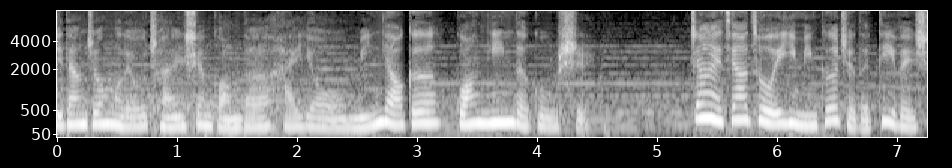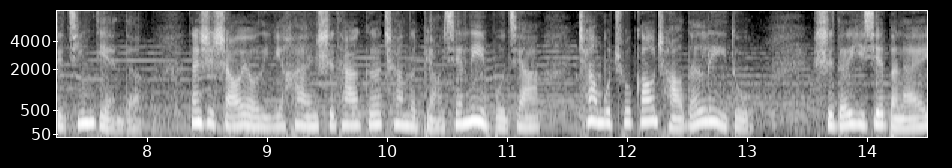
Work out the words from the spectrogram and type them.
辑当中流传甚广的还有民谣歌《光阴的故事》。张艾嘉作为一名歌者的地位是经典的，但是少有的遗憾是他歌唱的表现力不佳，唱不出高潮的力度，使得一些本来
